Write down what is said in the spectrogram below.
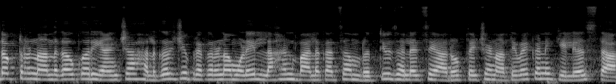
डॉक्टर नांदगावकर यांच्या हलगर्जी प्रकरणामुळे लहान बालकाचा मृत्यू झाल्याचे आरोप त्याच्या नातेवाईकांनी केले असता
